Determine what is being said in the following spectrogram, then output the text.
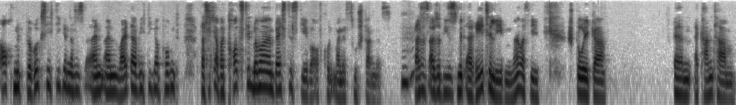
auch mit berücksichtigen. Das ist ein, ein weiter wichtiger Punkt, dass ich aber trotzdem immer mein Bestes gebe aufgrund meines Zustandes. Mhm. Das ist also dieses mit Arete leben, ne, was die Stoiker ähm, erkannt haben.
